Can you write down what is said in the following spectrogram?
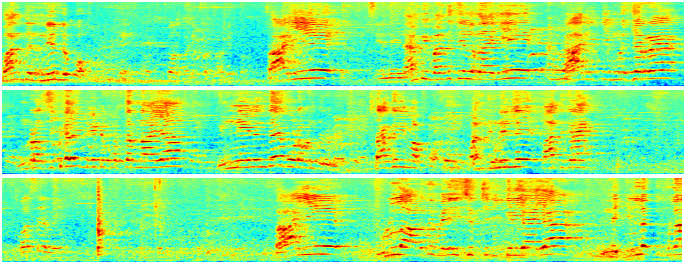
வந்து நில்லு போ. தாயி என்னை நம்பி வந்துட்டீங்க தாயி. காரியத்தை முடிச்சிடுற உன்ற சிக்கலை மீட்டு கொடுத்துருந்தாயா இன்னையிலிருந்தே கூட வந்துருவேன். தகுதிமா போ வந்து நில்லு பாத்துக்கிறேன். தாயி உள்ள அழுது வெளியே சிரிச்சு நிக்கிறியாயா? இன்னைக்கு இல்லத்துக்குள்ள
